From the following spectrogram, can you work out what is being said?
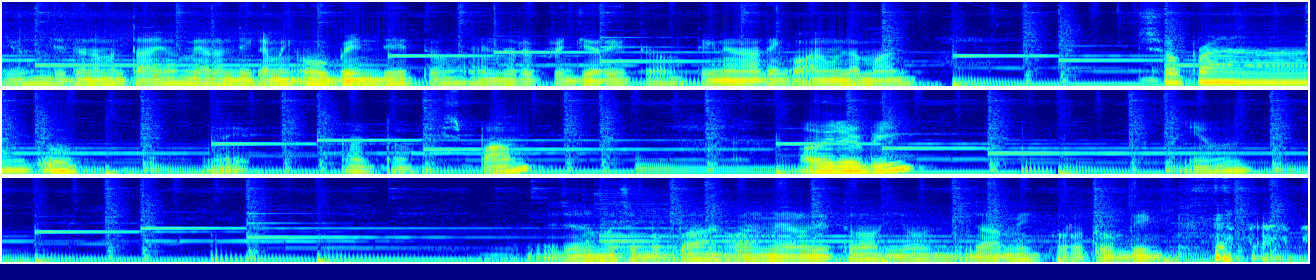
Yun, dito naman tayo. Meron din kaming oven dito and refrigerator. Tingnan natin kung anong laman. Surprise! Uh, may, ano to? Spam? Oiler B? Yun. Dito naman sa baba. Ano kaya meron dito? Yun, dami. Puro tubig.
